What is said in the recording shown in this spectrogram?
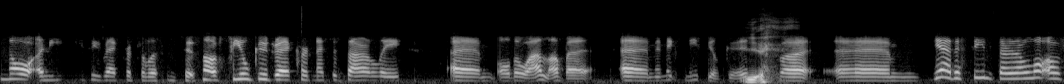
not an easy record to listen to. It's not a feel good record necessarily, um, although I love it. Um, it makes me feel good. Yeah. But um, yeah, the theme, there are a lot of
